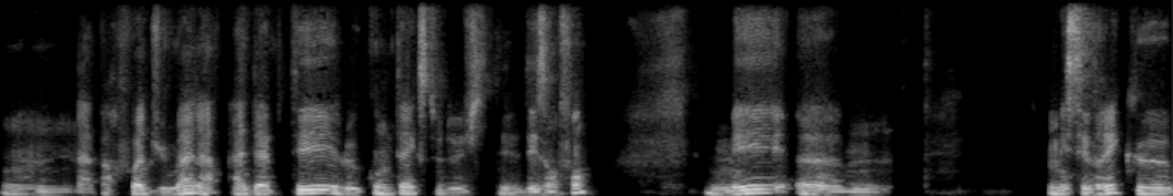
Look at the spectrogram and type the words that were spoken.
on a parfois du mal à adapter le contexte de vie des enfants, mais euh, mais c'est vrai que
